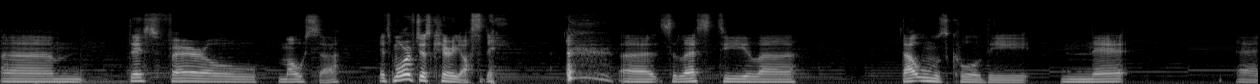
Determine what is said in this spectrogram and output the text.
Um, this Pharaoh Mosa. It's more of just curiosity. uh, Celestial. that one was cool. The ne, uh.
